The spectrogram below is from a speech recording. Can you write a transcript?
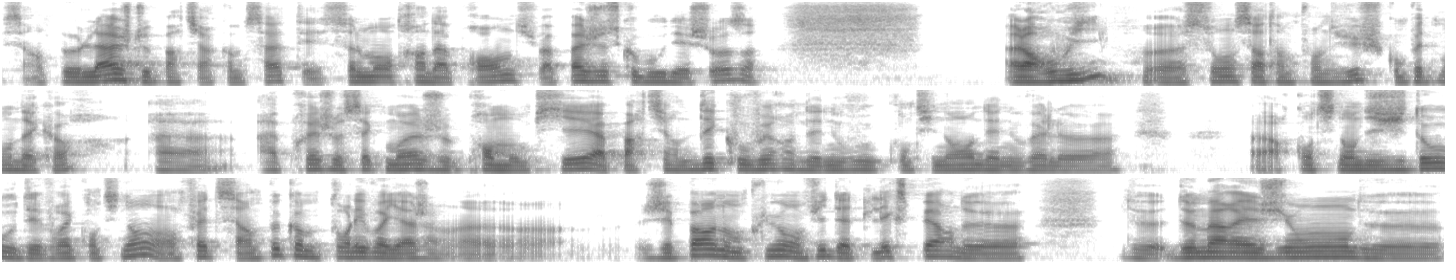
c'est un peu l'âge de partir comme ça, tu es seulement en train d'apprendre, tu vas pas jusqu'au bout des choses. Alors oui, selon certains points de vue, je suis complètement d'accord. après, je sais que moi, je prends mon pied à partir découvrir des nouveaux continents, des nouvelles... alors continents digitaux ou des vrais continents. En fait, c'est un peu comme pour les voyages. Hein. J'ai pas non plus envie d'être l'expert de, de ma région, de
